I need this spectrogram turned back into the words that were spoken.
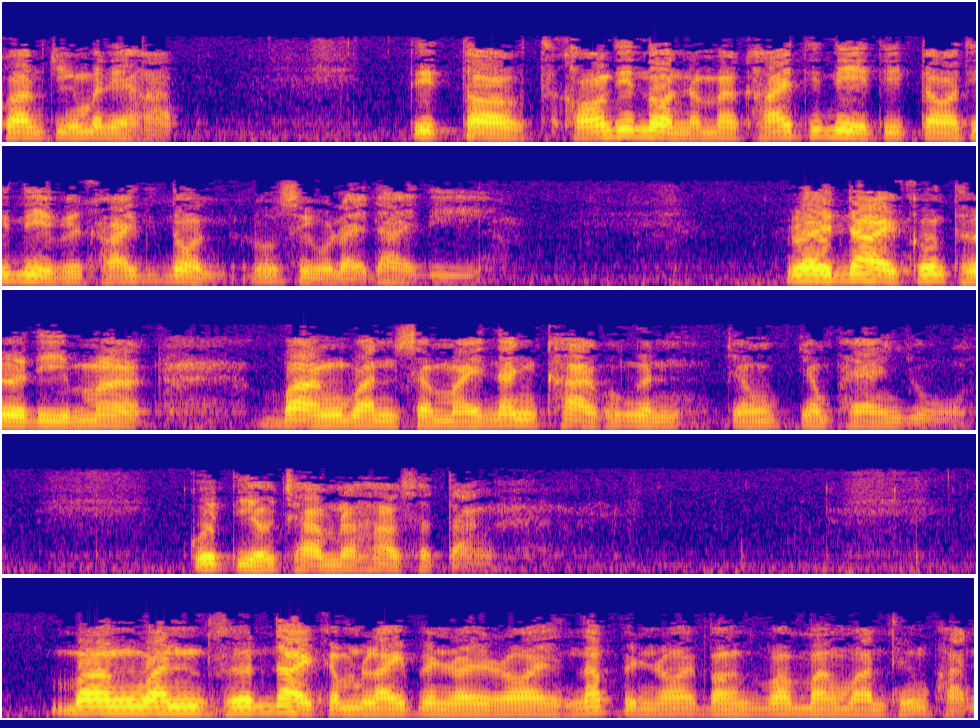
ความจริงไม่ได้หับติดต่อของที่นนท์มาขายที่นี่ ติดต่อที่นี่ไปขายที่นนท์รู้สึกรายได้ดีรายได้ของเธอดีมาก บางวันสมัยนั้นค่าของเงินยังยังแพงอยู่ ก๋วยเตี๋ยวชามละห้าสตางค์บางวันเธอได้กำไรเป็นร้อยๆ นับเป็นร้อยบางบางวันถึงพัน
